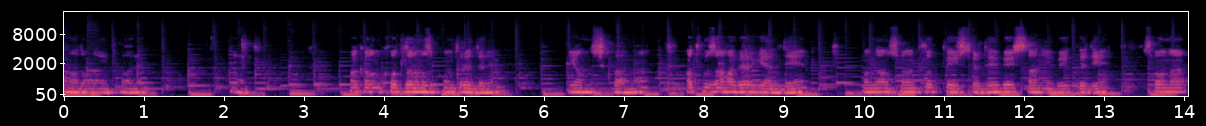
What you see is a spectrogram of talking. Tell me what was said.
10 adımdan itibaren. Evet. Bakalım kodlarımızı kontrol edelim. Yanlışlık var mı? Atımıza haber geldi. Ondan sonra kılık değiştirdi. 5 saniye bekledi. Sonra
